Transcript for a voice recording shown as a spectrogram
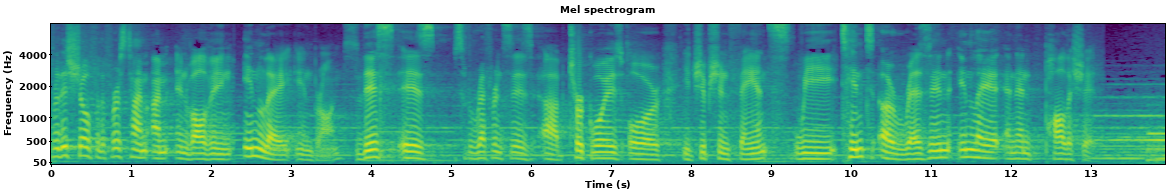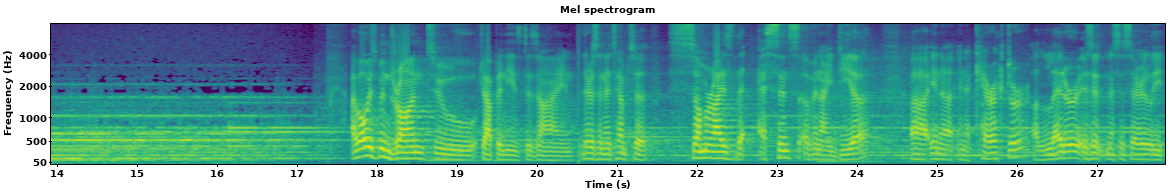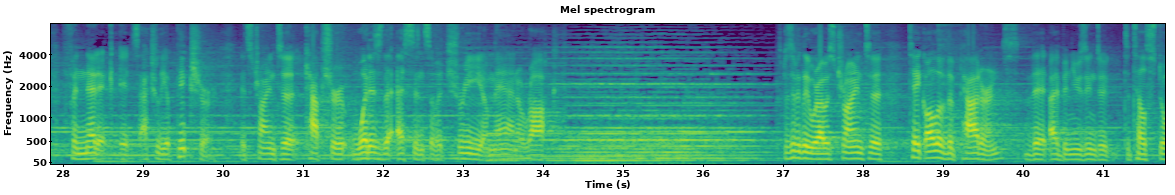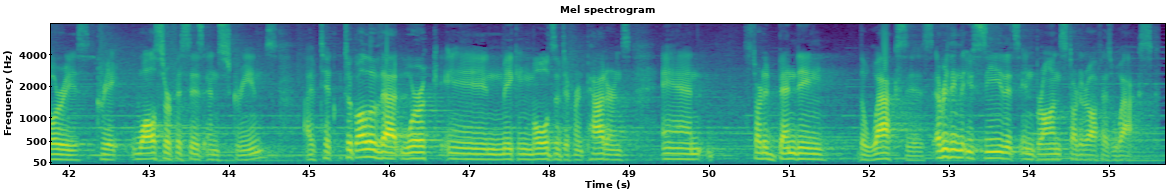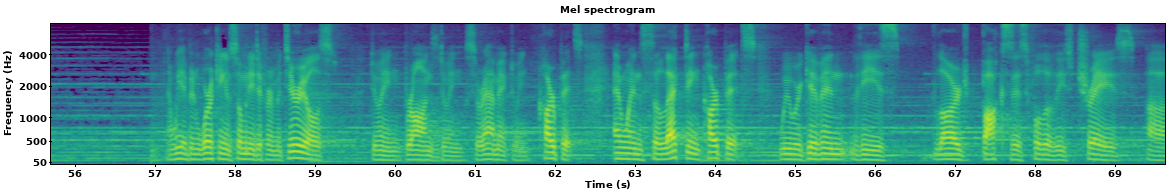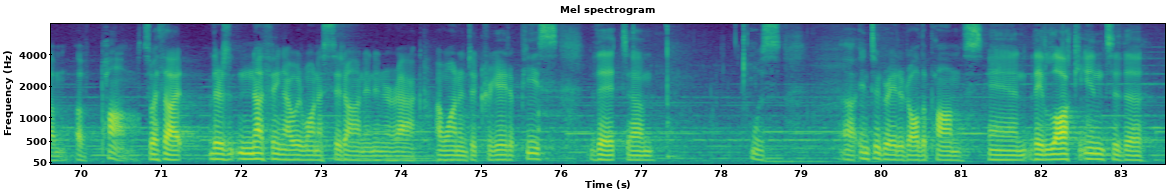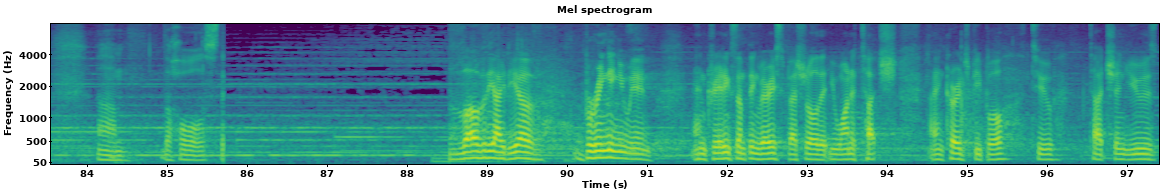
For this show, for the first time, I'm involving inlay in bronze. This is sort of references uh, turquoise or Egyptian faience. We tint a resin, inlay it, and then polish it. I've always been drawn to Japanese design. There's an attempt to summarize the essence of an idea uh, in, a, in a character. A letter isn't necessarily phonetic, it's actually a picture. It's trying to capture what is the essence of a tree, a man, a rock. Specifically where I was trying to take all of the patterns that I've been using to, to tell stories, create wall surfaces and screens, I took, took all of that work in making molds of different patterns and started bending the waxes. Everything that you see that's in bronze started off as wax. And we had been working in so many different materials, doing bronze, doing ceramic, doing carpets. And when selecting carpets, we were given these large boxes full of these trays um, of poms. So I thought, there's nothing I would want to sit on and interact. I wanted to create a piece that um, was uh, integrated all the poms and they lock into the, um, the holes. Love the idea of bringing you in and creating something very special that you want to touch. I encourage people to touch and use.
